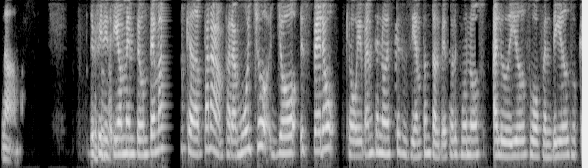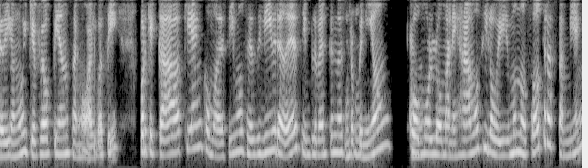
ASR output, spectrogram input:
nada más. Definitivamente, un tema que da para, para mucho. Yo espero que obviamente no es que se sientan tal vez algunos aludidos o ofendidos o que digan, uy, qué feo piensan o algo así, porque cada quien, como decimos, es libre de simplemente nuestra opinión, como lo manejamos y lo vivimos nosotras también.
